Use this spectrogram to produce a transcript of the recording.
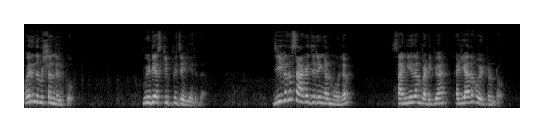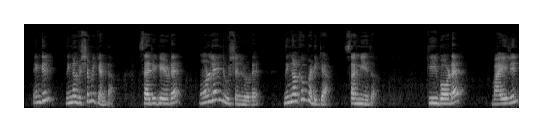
ഒരു നിമിഷം നിൽക്കൂ. വീഡിയോ സ്കിപ്പ് ചെയ്യരുത്. ജീവിത സാഹചര്യങ്ങൾ മൂലം സംഗീതം പഠിക്കുവാൻ കഴിയാതെ പോയിട്ടുണ്ടോ? എങ്കിൽ നിങ്ങൾ വിഷമിക്കേണ്ട. സരികയുടെ ഓൺലൈൻ ട്യൂഷനിലൂടെ നിങ്ങൾക്കും പഠിക്കാം സംഗീതം. കീബോർഡ് വയലിൻ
